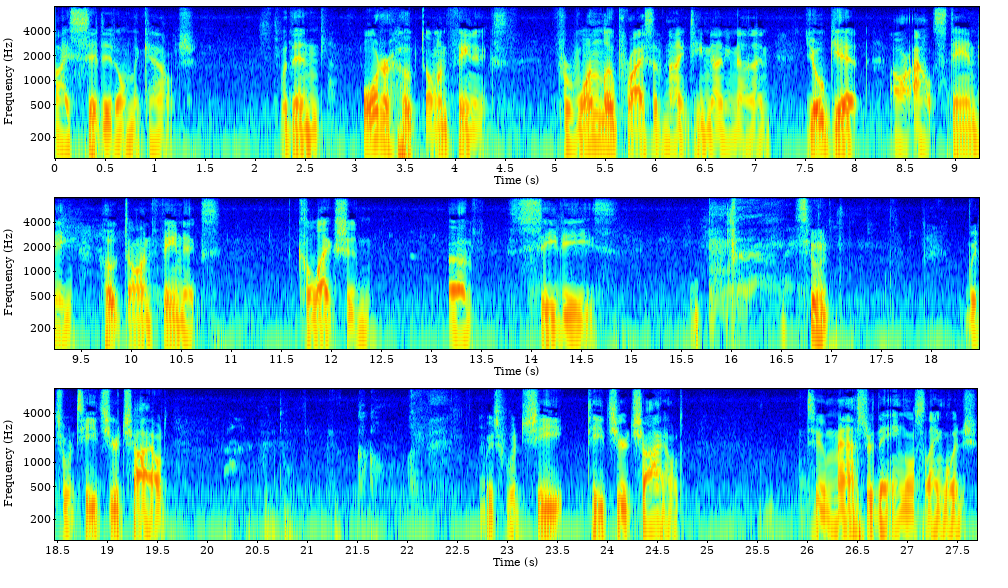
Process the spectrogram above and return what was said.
I sitted on the couch? Well then order Hooked on Phonics. For one low price of $19.99, you'll get our outstanding Hooked on Phonics collection of CDs. which will teach your child which would she teach your child to master the English language,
